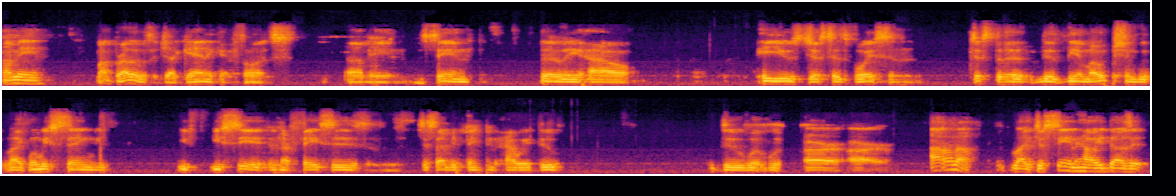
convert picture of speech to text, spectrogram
I mean, my brother was a gigantic influence. I mean, seeing literally how he used just his voice and just the, the, the emotion. Like when we sing, we, you you see it in our faces just everything how we do do what, what our our I don't know, like just seeing how he does it,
